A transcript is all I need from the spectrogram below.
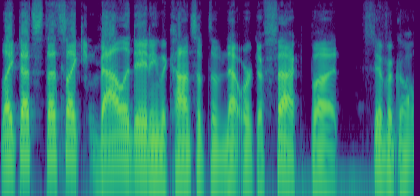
like that's that's like invalidating the concept of network effect, but it's difficult.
